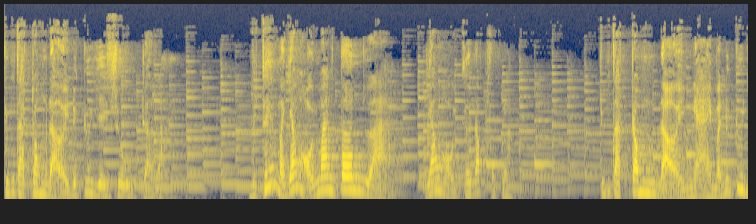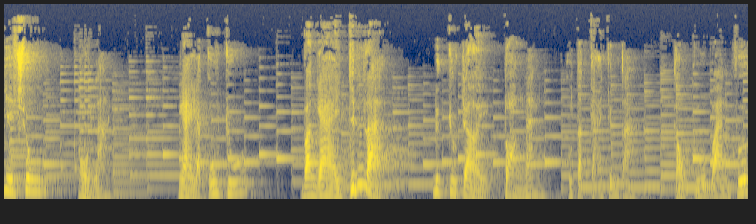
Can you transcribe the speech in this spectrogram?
Chúng ta trông đợi đức chúa giêsu trở lại. Vì thế mà giáo hội mang tên là giáo hội cơ đốc phục lâm. Chúng ta trông đợi ngày mà đức chúa giêsu hồi lai ngài là cứu chúa, và ngài chính là đức chúa trời toàn năng của tất cả chúng ta. Cầu chúa ban phước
